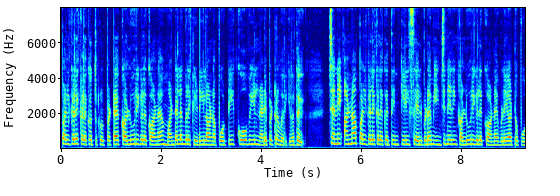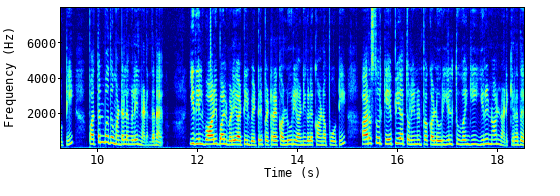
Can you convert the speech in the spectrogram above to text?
பல்கலைக்கழகத்திற்குட்பட்ட கல்லூரிகளுக்கான மண்டலங்களுக்கு இடையிலான போட்டி கோவையில் நடைபெற்று வருகிறது. சென்னை அண்ணா பல்கலைக்கழகத்தின் கீழ் செயல்படும் இன்ஜினியரிங் கல்லூரிகளுக்கான விளையாட்டுப் போட்டி பத்தொன்பது மண்டலங்களில் நடந்தன. இதில் வாலிபால் விளையாட்டில் வெற்றி பெற்ற கல்லூரி அணிகளுக்கான போட்டி அரசூர் கேபிஆர் தொழில்நுட்ப கல்லூரியில் துவங்கி இரு நாள் நடக்கிறது.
